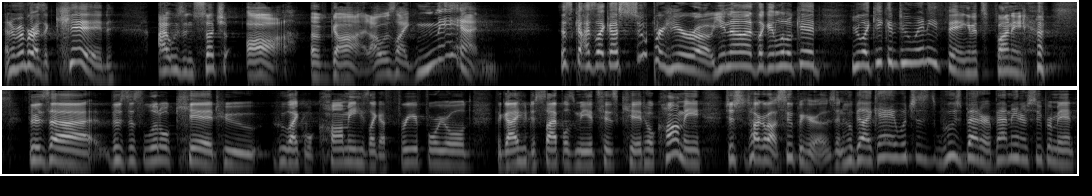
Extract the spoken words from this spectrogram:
And I remember as a kid, I was in such awe of God. I was like, man, this guy's like a superhero. You know, it's like a little kid. You're like, he can do anything. And it's funny. there's, a, there's this little kid who, who like will call me. He's like a three or four year old. The guy who disciples me, it's his kid. He'll call me just to talk about superheroes. And he'll be like, hey, which is, who's better, Batman or Superman?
